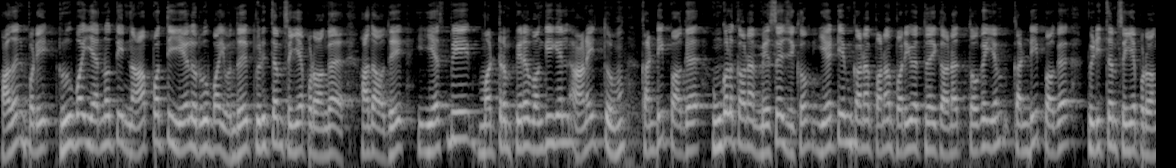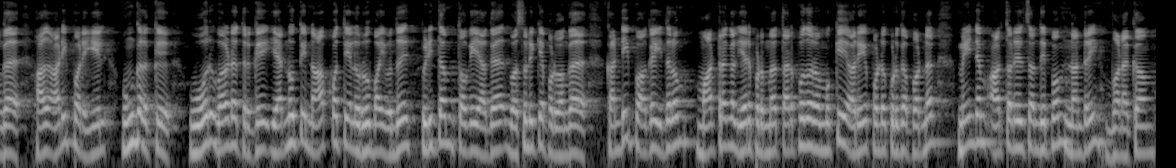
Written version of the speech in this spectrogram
அதன்படி ரூபாய் இரநூத்தி நாற்பத்தி ஏழு ரூபாய் வந்து பிடித்தம் செய்யப்படுவாங்க. அதாவது எஸ்பிஐ மற்றும் பிற வங்கிகள் அனைத்தும் கண்டிப்பாக உங்களுக்கான மெசேஜுக்கும் ஏடிஎம்கான பண பரிவர்த்தனைக்கான தொகையும் கண்டிப்பாக பிடித்தம் செய்யப்படுவாங்க. அது அடிப்படையில் உங்களுக்கு ஒரு வருடத்திற்கு இரநூத்தி நாற்பத்தி ஏழு ரூபாய் வந்து பிடித்தம் தொகையாக வசூலிக்கப்படுவாங்க. கண்டிப்பாக இதிலும் மாற்றங்கள் ஏற்படும் தற்போது ஒரு முக்கிய அறிவிப்பு கொடுக்கப்பட்டனர். மீண்டும் அடுத்த சந்திப்போம். நன்றி வணக்கம்.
